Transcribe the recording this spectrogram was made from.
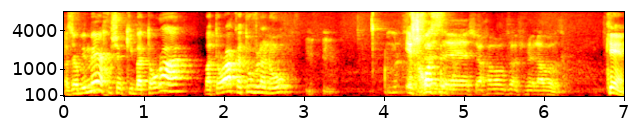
אז רבי מאיר חושב כי בתורה, בתורה כתוב לנו, יש חוסר... כן,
